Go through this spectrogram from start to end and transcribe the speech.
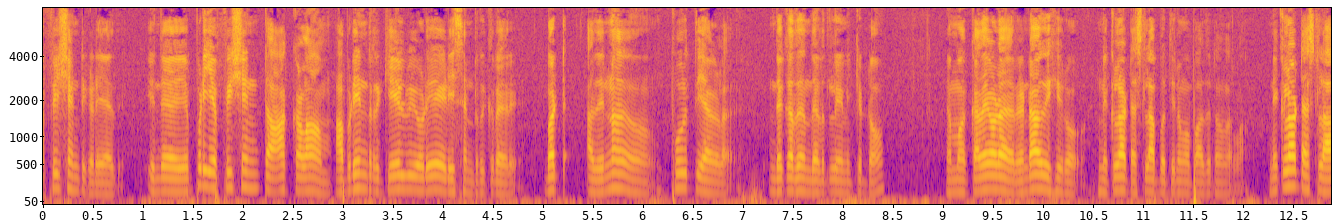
எஃபிஷியன்ட் கிடையாது. இந்த எப்படி எஃபிஷியன்ட் ஆக்கலாம் அப்படின்ற கேள்வியோடய எடிசன் இருக்கிறாரு. பட் அது இன்னும் பூர்த்தி ஆகலை. இந்த கதை இந்த இடத்துல நிற்கட்டும் நம்ம கதையோட ரெண்டாவது ஹீரோ நிக்கலா டெஸ்லா பற்றி நம்ம பார்த்துட்டு வந்துடலாம். Nikola Tesla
